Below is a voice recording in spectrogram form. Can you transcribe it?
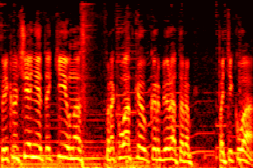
приключения такие. У нас прокладка карбюратора потекла.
